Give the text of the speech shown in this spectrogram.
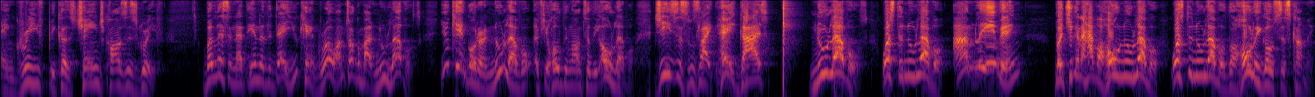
and grief because change causes grief. But listen, at the end of the day, you can't grow. I'm talking about new levels. You can't go to a new level if you're holding on to the old level. Jesus was like, hey, guys, new levels. What's the new level? I'm leaving, but you're going to have a whole new level. What's the new level? The Holy Ghost is coming.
